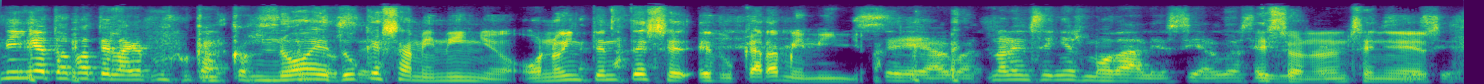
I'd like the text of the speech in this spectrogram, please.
Niño, tápate la No eduques a mi niño o no intentes e- educar a mi niño. Sí, algo- no le enseñes modales, sí, algo así. Eso, no le enseñes Sí, sí.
